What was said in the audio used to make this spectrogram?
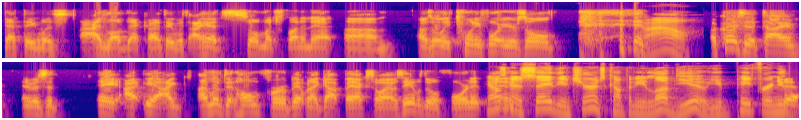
That thing was, I love that car. That thing was, I had so much fun in that. Um, I was only 24 years old. wow. of course, at the time, and it was a, hey, I, yeah, I, I lived at home for a bit when I got back, so I was able to afford it. Yeah, I was going to say the insurance company loved you. You paid for a new Yeah.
